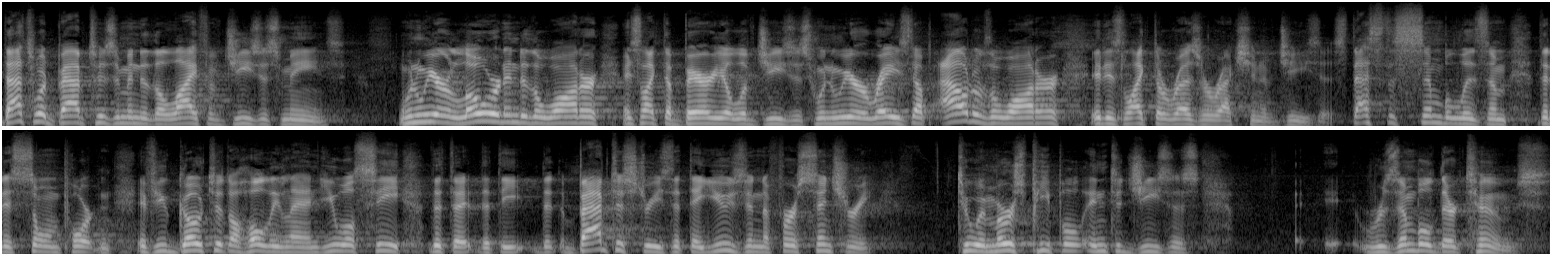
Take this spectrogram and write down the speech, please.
That's what baptism into the life of Jesus means. When we are lowered into the water, it's like the burial of Jesus. When we are raised up out of the water, it is like the resurrection of Jesus. That's the symbolism that is so important. If you go to the Holy Land, you will see that the, that the, that the baptistries that they used in the first century to immerse people into Jesus resembled their tombs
